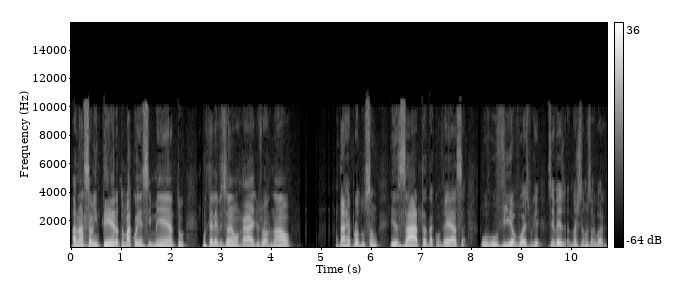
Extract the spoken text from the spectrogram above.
A nação inteira tomar conhecimento, por televisão, rádio, jornal, da reprodução exata da conversa, o, o via voz, porque você veja, nós estamos agora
